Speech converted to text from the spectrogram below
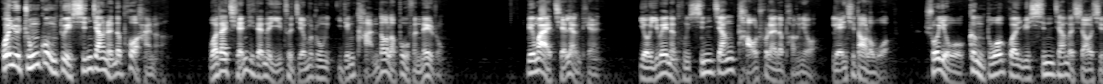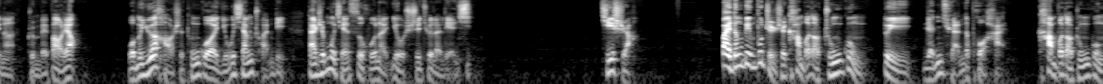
关于中共对新疆人的迫害呢？我在前几天的一次节目中已经谈到了部分内容。另外，前两天有一位呢从新疆逃出来的朋友联系到了我，说有更多关于新疆的消息呢，准备爆料。我们约好是通过邮箱传递，但是目前似乎呢又失去了联系。其实啊，拜登并不只是看不到中共对人权的迫害，看不到中共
